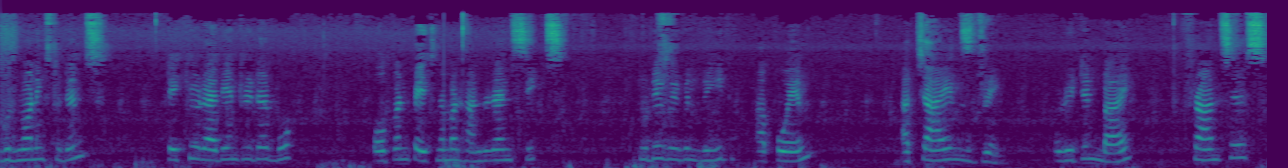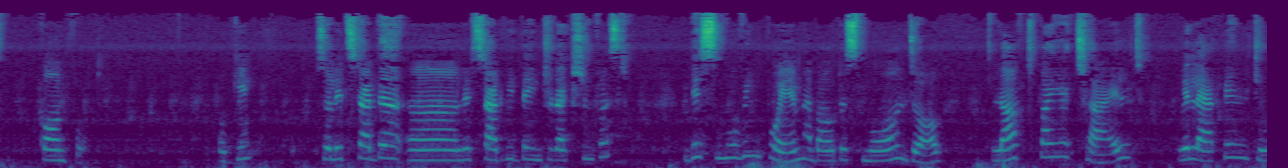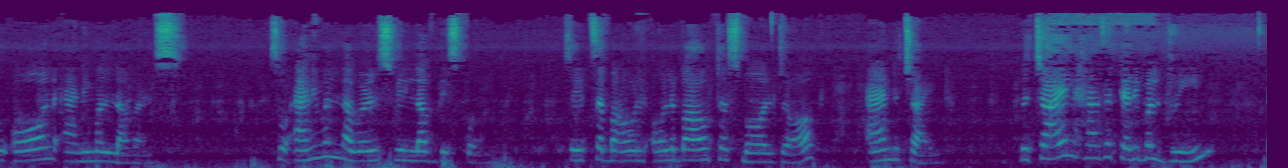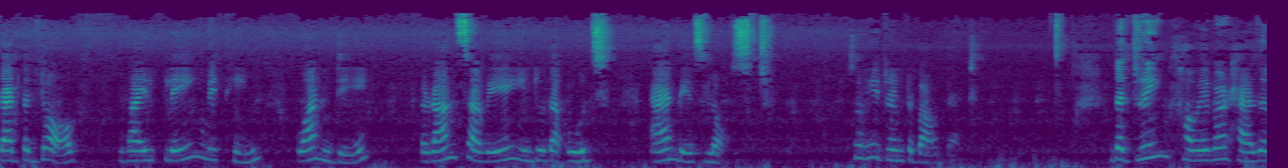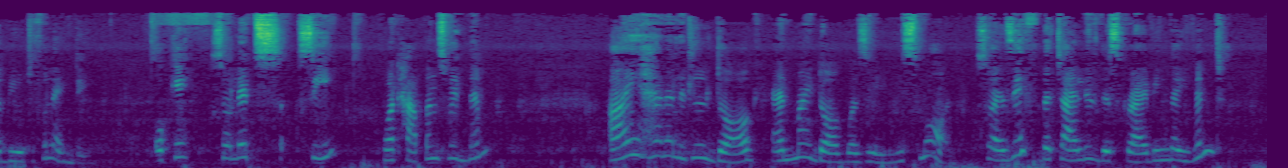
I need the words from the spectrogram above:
Good morning, students. Take your Radiant Reader book, open page number 106. Today we will read a poem, A Child's Dream, written by Frances Cornford. Okay, so let's start the uh, let's start with the introduction first. This moving poem about a small dog loved by a child will appeal to all animal lovers so animal lovers will love this poem. So it's about all about a small dog and a child. The child has a terrible dream that the dog while playing with him one day runs away into the woods and is lost. So he dreamt about that. The dream however has a beautiful ending. Okay so let's see what happens with them I had a little dog and my dog was really small. So as if the child is describing the event,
